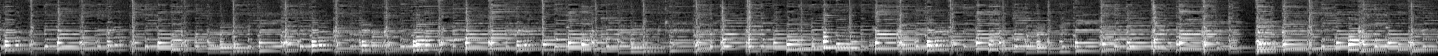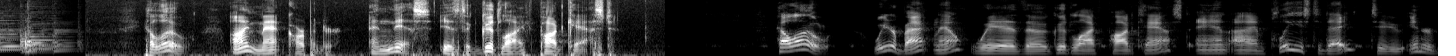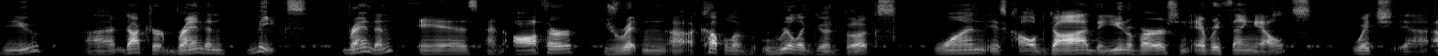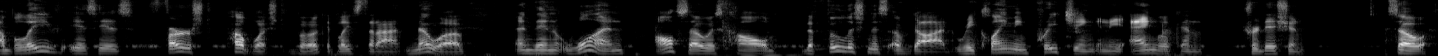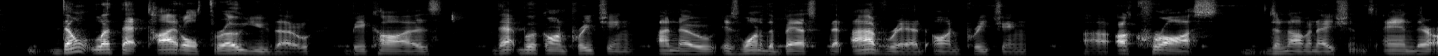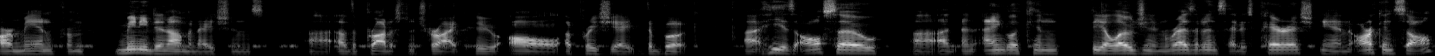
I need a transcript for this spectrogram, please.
Hello, I'm Matt Carpenter, and this is the Good Life Podcast. Hello, we are back now with the Good Life Podcast, and I am pleased today to interview uh, Dr. Brandon Meeks. Brandon is an author. He's written uh, a couple of really good books. One is called God, the Universe, and Everything Else, which uh, I believe is his first published book, at least that I know of. And then one also is called The Foolishness of God Reclaiming Preaching in the Anglican Tradition. So don't let that title throw you, though, because that book on preaching I know is one of the best that I've read on preaching uh, across denominations. And there are men from many denominations uh, of the Protestant stripe who all appreciate the book. Uh, he is also uh, an, an, Anglican theologian in residence at his parish in Arkansas.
